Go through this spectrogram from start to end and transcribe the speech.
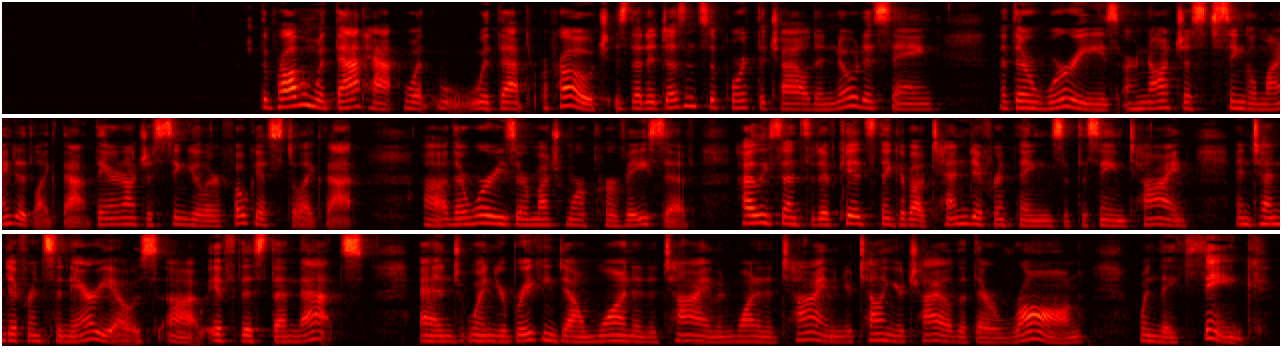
The problem with that ha- what, with that approach is that it doesn't support the child in noticing that their worries are not just single-minded like that. They are not just singular focused like that. Uh, their worries are much more pervasive. Highly sensitive kids think about 10 different things at the same time and 10 different scenarios. Uh, if this, then that's. And when you're breaking down one at a time and one at a time, and you're telling your child that they're wrong when they think,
